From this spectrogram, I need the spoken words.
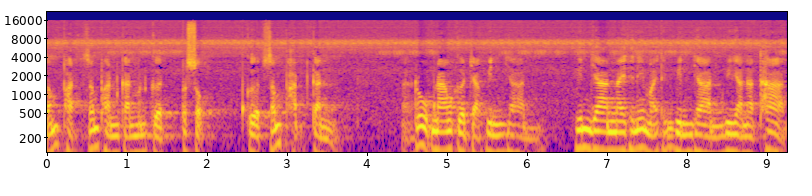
สัมผัสสัมพันธ์กันมันเกิดประสบเกิดสัมผัสกัน รูปนามเกิดจากวิญญาณ วิญญาณในที่นี้หมายถึงวิญญาณ วิญญาณธาตุ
